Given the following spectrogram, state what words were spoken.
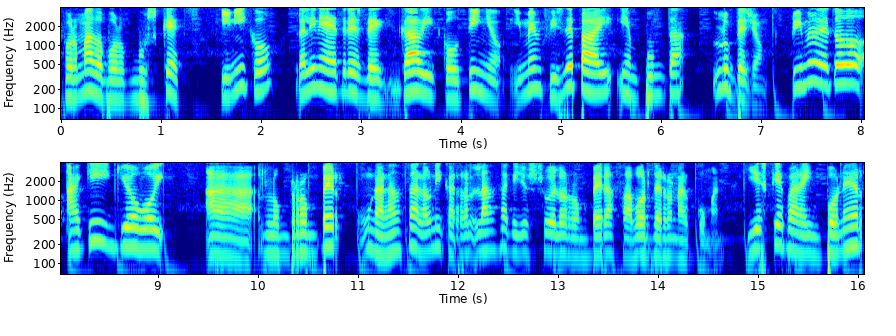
formado por Busquets y Nico, la línea de tres de Gaby, Coutinho y Memphis Depay y en punta Luke de Jong. Primero de todo, aquí yo voy a romper una lanza, la única lanza que yo suelo romper a favor de Ronald Koeman. Y es que para imponer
